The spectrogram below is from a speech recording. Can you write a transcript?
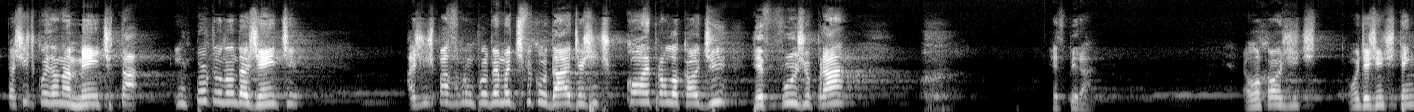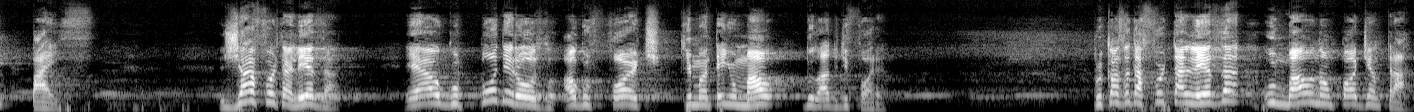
está cheio de coisa na mente, está importunando a gente. A gente passa por um problema de dificuldade, a gente corre para um local de refúgio para respirar. É um local onde a gente, onde a gente tem paz. Já a fortaleza é algo poderoso, algo forte, que mantém o mal do lado de fora. Por causa da fortaleza, o mal não pode entrar.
